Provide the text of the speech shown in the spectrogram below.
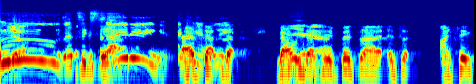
Ooh, that's exciting. I can't that, wait. that, that one Yeah. definitely fits. Uh, it's, a, I think,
